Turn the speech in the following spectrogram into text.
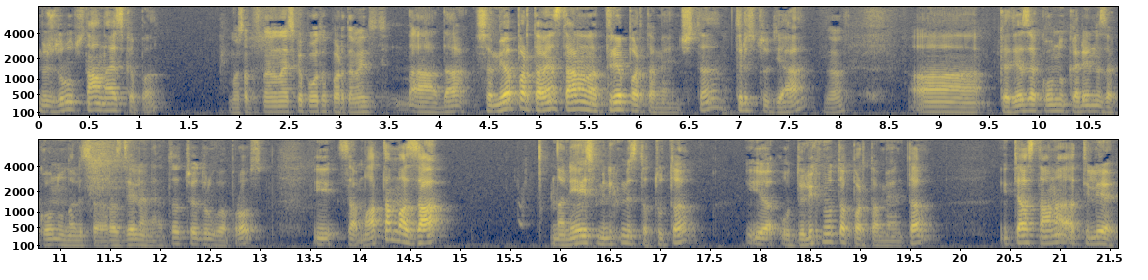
между другото, стана най-скъпа. Масата стана най-скъпа от апартаментите. А, да. Самия апартамент стана на три апартаментчета, три студия. Да. А, къде е законно, къде незаконно нали, са разделянията, това е друг въпрос. И самата маза, на нея изменихме статута и я отделихме от апартамента и тя стана ателие,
